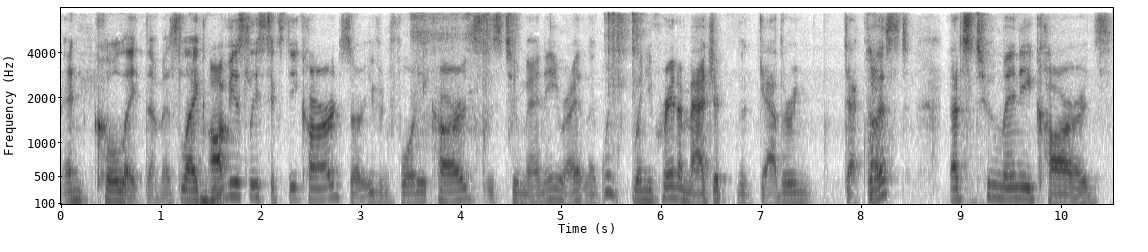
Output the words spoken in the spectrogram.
and collate them. It's like Mhm. obviously 60 cards or even 40 cards is too many, right? Like when, when you create a Magic the Gathering deck list, that's too many cards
